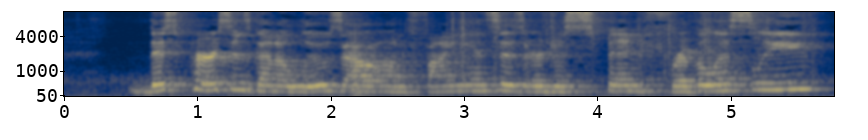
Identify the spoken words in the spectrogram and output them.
this person's to lose out on finances or just spend frivolously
